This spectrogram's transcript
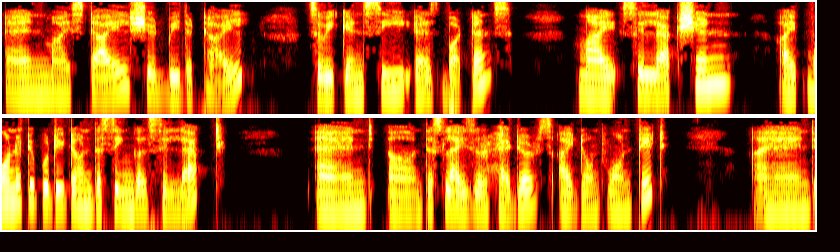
and my style should be the tile. So we can see as buttons. My selection, I wanted to put it on the single select and uh, the slicer headers I don't want it. And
